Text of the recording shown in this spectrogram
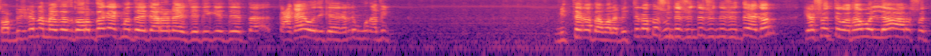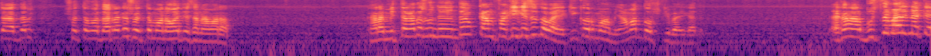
চব্বিশ ঘণ্টা মেজাজ গরম থাকে একমাত্র এই কারণে, যেদিকে যে তা- তাকায় ওদিকে খালি মুনাফিক। মিথ্যা কথা বলে। মিথ্যা কথা শুনতে শুনতে শুনতে শুনতে এখন কেউ সত্য কথা বললেও আর সত্য কথার সত্য কথাটাকে সত্য মনে হইতেছে না আমার আর। কারণ মিথ্যা কথা শুনতে শুনতে কান ফাঁকি গেছে তো ভাই, কি করব আমি? আমার দোষ কি ভাই এখানে? এখন আর বুঝতে পারি না কে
